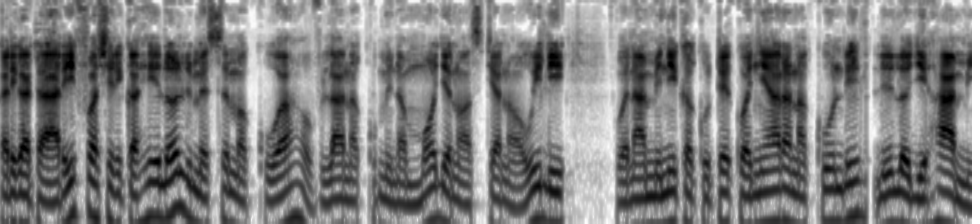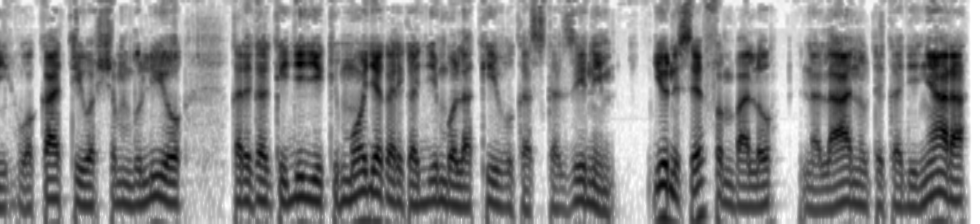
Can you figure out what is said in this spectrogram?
Katika taarifa, shirika hilo limesema kuwa wavulana 11 na wasichana wawili wanaaminika kutekwa nyara na kundi lililojihami wakati wa shambulio katika kijiji kimoja katika jimbo la Kivu Kaskazini. UNICEF ambalo linalaani utekaji nyara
